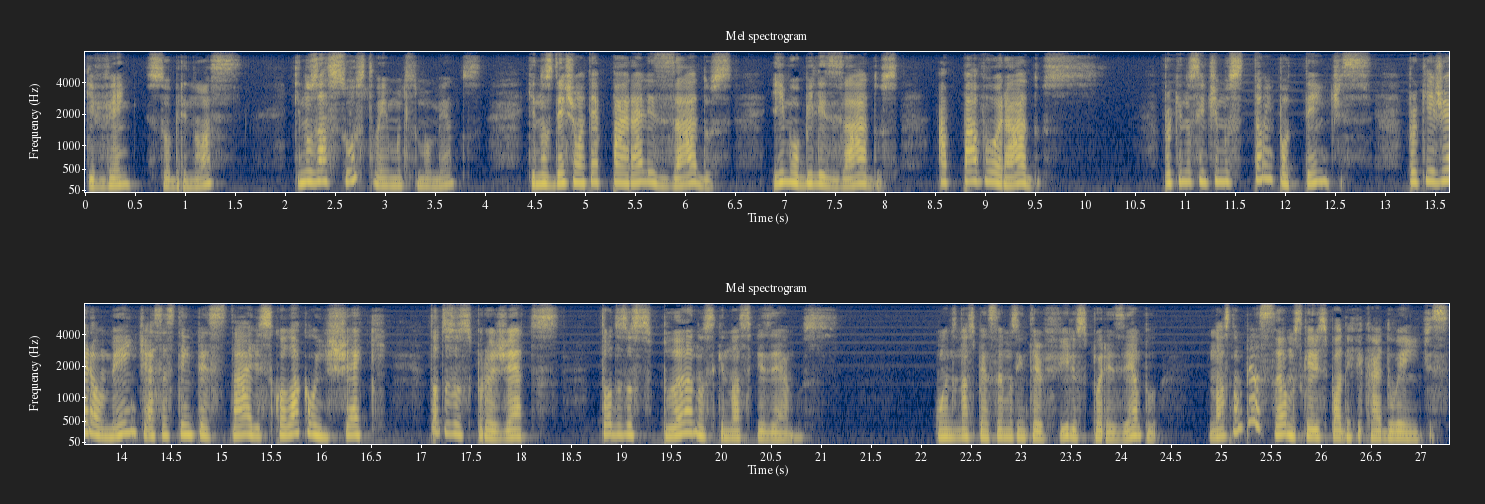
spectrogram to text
que vêm sobre nós, que nos assustam em muitos momentos, que nos deixam até paralisados, imobilizados, apavorados, porque nos sentimos tão impotentes, porque geralmente essas tempestades colocam em xeque todos os projetos, todos os planos que nós fizemos. Quando nós pensamos em ter filhos, por exemplo, nós não pensamos que eles podem ficar doentes,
